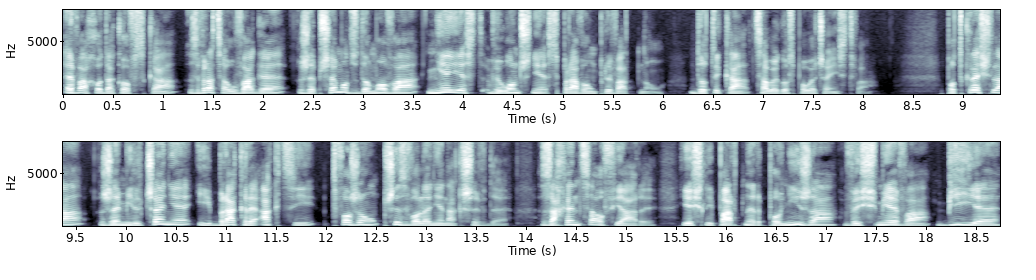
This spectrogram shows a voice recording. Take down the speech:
Ewa Chodakowska zwraca uwagę, że przemoc domowa nie jest wyłącznie sprawą prywatną, dotyka całego społeczeństwa. Podkreśla, że milczenie i brak reakcji tworzą przyzwolenie na krzywdę. Zachęca ofiary. Jeśli partner poniża, wyśmiewa, bije,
